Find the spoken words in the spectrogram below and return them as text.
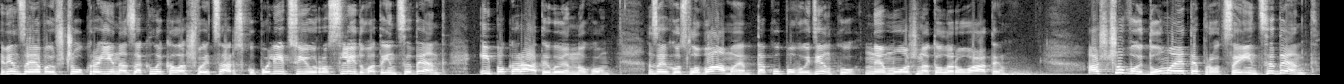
Він заявив, що Україна закликала швейцарську поліцію розслідувати інцидент і покарати винного. За його словами, таку поведінку не можна толерувати. А що ви думаєте про цей інцидент?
